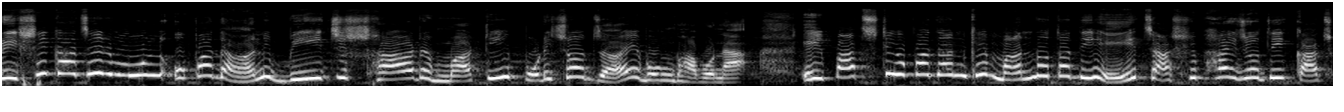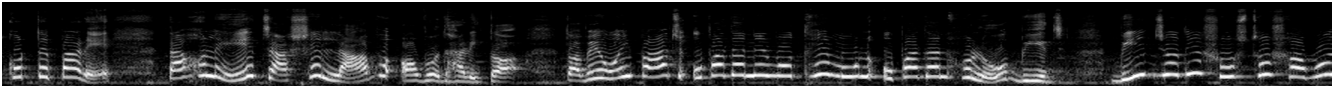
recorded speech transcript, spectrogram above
কৃষিকাজের মূল উপাদান বীজ, সার, মাটি, পরিচর্যা এবং ভাবনা। এই পাঁচটি উপাদানকে মান্যতা দিয়ে চাষি ভাই যদি কাজ করতে পারে, তাহলে চাষের লাভ অবধারিত। তবে ওই পাঁচ উপাদানের মধ্যে মূল উপাদান হলো বীজ। বীজ যদি সুস্থ, সবল,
